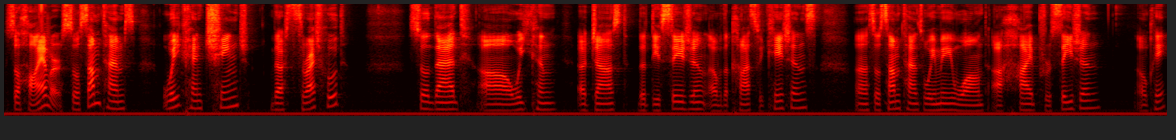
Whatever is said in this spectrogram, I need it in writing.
So however so sometimes we can change the threshold so that uh, we can adjust the decision of the classifications. Uh, so sometimes we may want a high precision okay?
